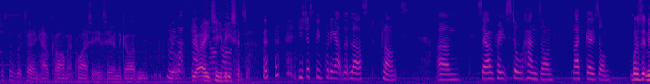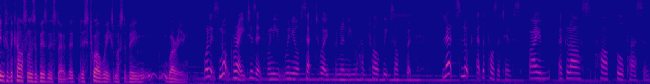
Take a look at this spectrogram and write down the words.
Just as we're saying how calm and quiet it is here in the garden, Sorry, your, that's your ATV garden. sensor. He's just been putting out the last plants. Um, so I'm afraid it's still hands on. Life goes on. What does it mean for the castle as a business, though? That this 12 weeks must have been worrying. Well, it's not great, is it, when you when you're set to open and you have 12 weeks off? But let's look at the positives. I'm a glass half full person,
